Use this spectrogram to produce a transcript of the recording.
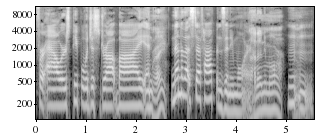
for hours people would just drop by and right. none of that stuff happens anymore not anymore Mm-mm.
